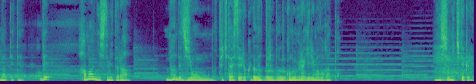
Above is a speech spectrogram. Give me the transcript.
なってて。でハマーンにしてみたらなんでジオンの敵対勢力になってるんだとこの裏切り者がと。一緒に来てくれっ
